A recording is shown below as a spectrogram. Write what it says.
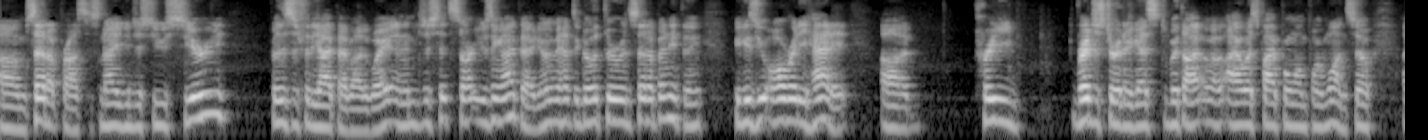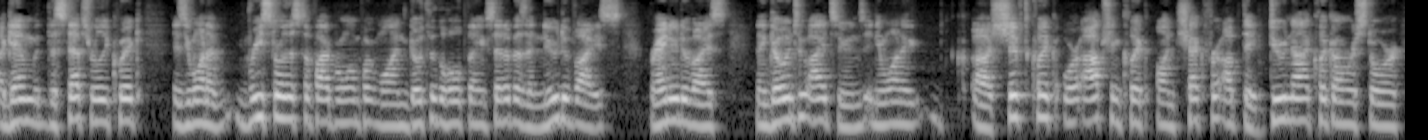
um, setup process. Now you can just use Siri, for this is for the iPad, by the way, and then just hit start using iPad. You don't even have to go through and set up anything because you already had it uh, pre-registered, I guess, with iOS 5.1.1. So again, the steps really quick is you want to restore this to 5.1.1, go through the whole thing, set up as a new device, brand new device, then go into iTunes and you want to uh, shift click or option click on check for update. Do not click on restore.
